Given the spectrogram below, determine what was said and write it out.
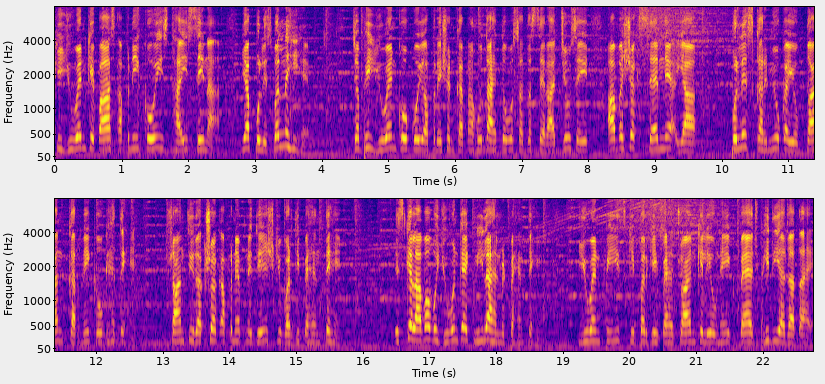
कि यूएन के पास अपनी कोई स्थायी सेना या पुलिस बल नहीं है। जब भी यूएन को कोई ऑपरेशन करना होता है तो वो सदस्य राज्यों से आवश्यक सैन्य या पुलिस कर्मियों का योगदान करने को कहते हैं। शांति रक्षक अपने अपने देश की वर्दी पहनते हैं। इसके अलावा वो यूएन का एक नीला हेलमेट पहनते हैं। यूएन पीस कीपर की पहचान के लिए उन्हें एक बैज भी दिया जाता है।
